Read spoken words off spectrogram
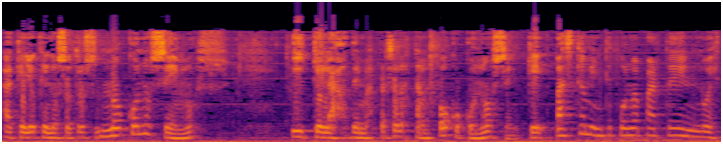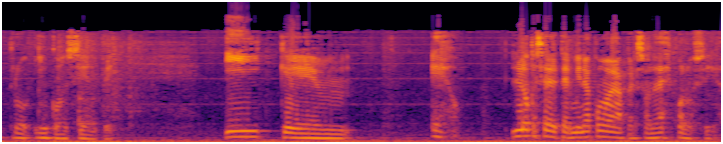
aquello que nosotros no conocemos y que las demás personas tampoco conocen, que básicamente forma parte de nuestro inconsciente y que mm, es lo que se determina como la persona desconocida.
